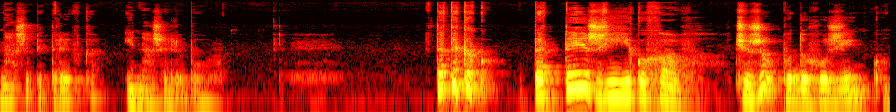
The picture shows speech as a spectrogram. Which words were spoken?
наша підтримка і наша любов. Та ти, как... Та ти ж її кохав, чужу по духу жінку.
